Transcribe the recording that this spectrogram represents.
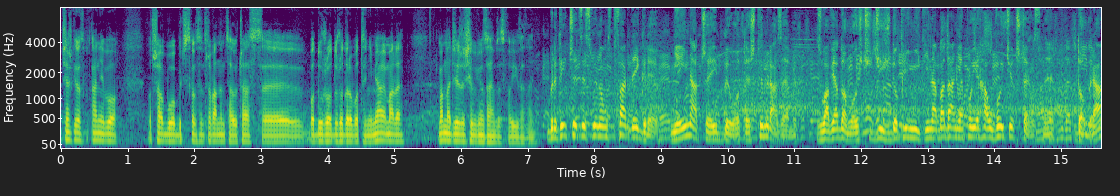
ciężkie to spotkanie, bo, bo trzeba było być skoncentrowanym cały czas, e, bo dużo, dużo do roboty nie miałem, ale mam nadzieję, że się wywiązałem ze swoich zadań. Brytyjczycy słyną z twardej gry. Nie inaczej było też tym razem. Zła wiadomość, dziś do kliniki na badania pojechał Wojciech Szczęsny. Dobra,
